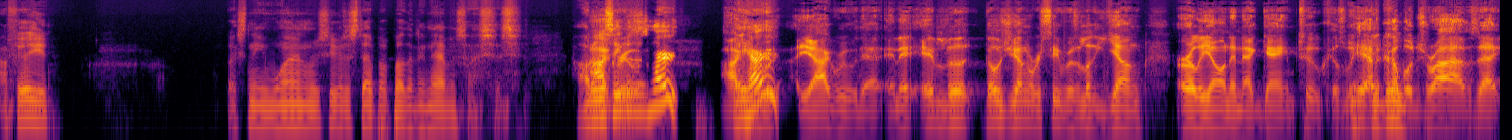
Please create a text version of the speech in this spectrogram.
I feel you. Bucks need one receiver to step up other than Evans. I Just, all the I receivers is hurt. I they hurt. With, yeah, I agree with that. And it, it looked those young receivers look young early on in that game too, because we yes, had a couple drives that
